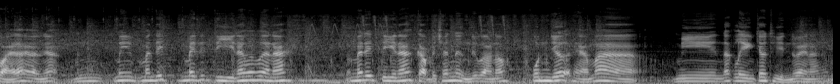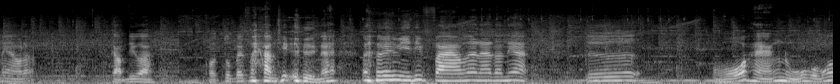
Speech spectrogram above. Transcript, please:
ไหวแล้วแบบเนี้ยมันไม่มันได้ไม่ได้ตีนะเพื่อนๆนะมันไม่ได้ตีนะกลับไปชั้นหนึ่งดีกว่าเนาะคนเยอะแถมว่ามีนักเลงเจ้าถิ่นด้วยนะไม่เอาแล้วกลับดีกว่า ขอตัวไปฟาร์มที่อื่นนะไม่มีที่ฟาร์มแล้วนะตอนเนี้ยคือโอ้โหหางหนูผมก็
